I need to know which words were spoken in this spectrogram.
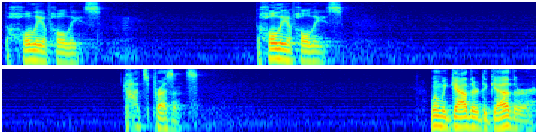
The Holy of Holies. The Holy of Holies. God's presence. When we gather together,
